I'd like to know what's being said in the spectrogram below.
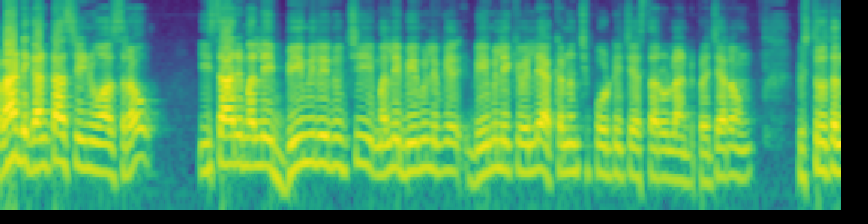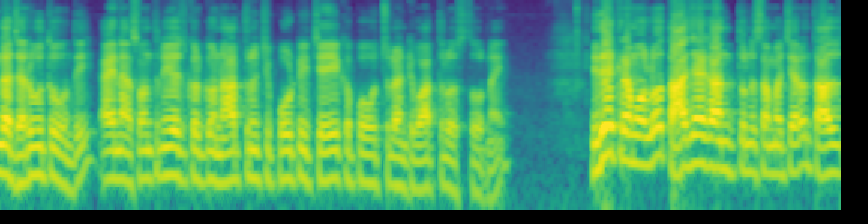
అలాంటి గంటా శ్రీనివాసరావు ఈసారి మళ్ళీ భీమిలి నుంచి మళ్ళీ భీమిలికి భీమిలికి వెళ్ళి అక్కడి నుంచి పోటీ చేస్తారు లాంటి ప్రచారం విస్తృతంగా జరుగుతూ ఉంది. ఆయన సొంత నియోజకవర్గం నార్త్ నుంచి పోటీ చేయకపోవచ్చు లాంటి వార్తలు వస్తున్నాయి ఇదే క్రమంలో తాజాగా అందుతున్న సమాచారం తాజా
